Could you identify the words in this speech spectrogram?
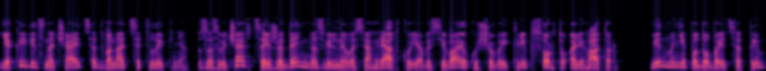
який відзначається 12 липня. Зазвичай в цей же день не звільнилася грядку. Я висіваю кущовий кріп сорту алігатор. Він мені подобається тим,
